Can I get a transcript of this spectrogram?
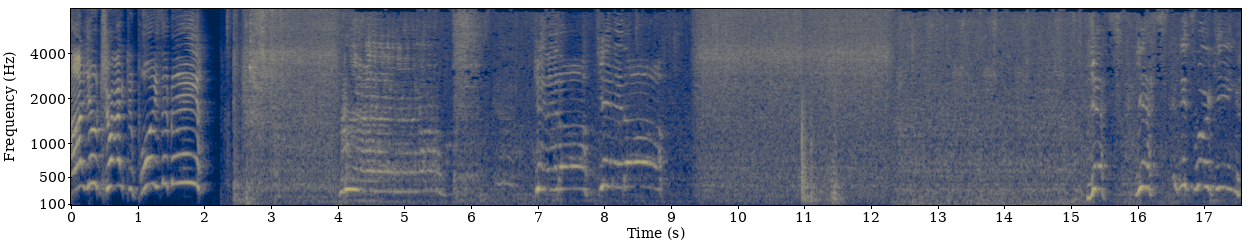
Are you trying to poison me? Get it off! Get it off! Yes! It's working!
